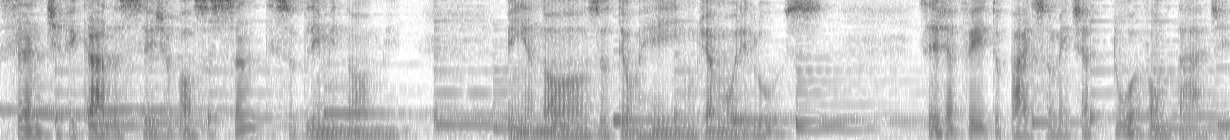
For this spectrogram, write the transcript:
santificado seja o vosso santo e sublime nome. Venha a nós o teu reino de amor e luz Seja feito, Pai, somente a tua vontade,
